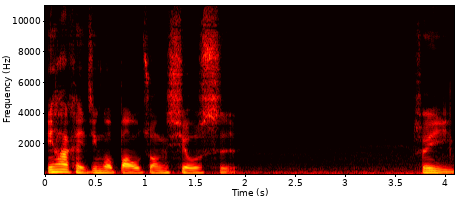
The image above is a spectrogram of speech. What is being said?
因为它可以经过包装修饰。所以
